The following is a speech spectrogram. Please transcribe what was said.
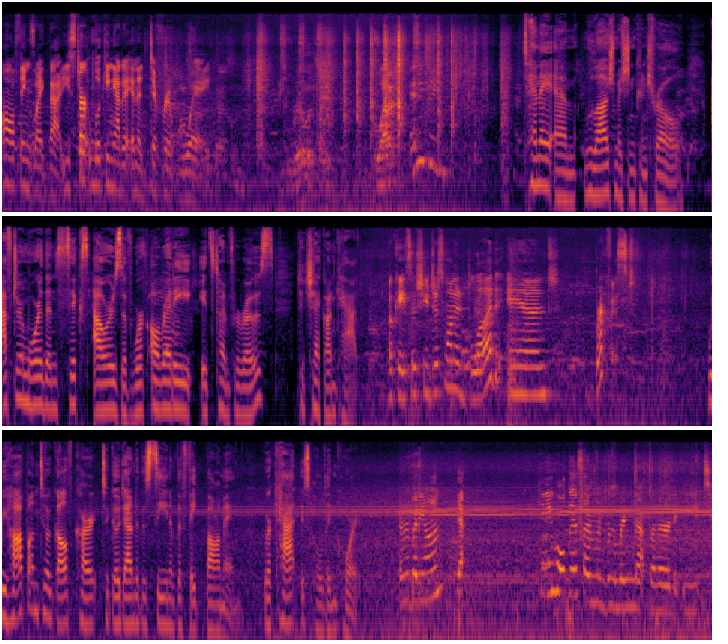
all things like that. You start looking at it in a different way. Anything. 10 a.m., Moulage Mission Control. After more than six hours of work already, it's time for Rose to check on Kat. Okay, so she just wanted blood and breakfast. We hop onto a golf cart to go down to the scene of the fake bombing, where Kat is holding court. Everybody on? Yeah. Can you hold this? I'm going to bring that for her to eat.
